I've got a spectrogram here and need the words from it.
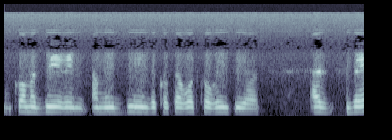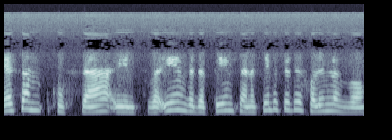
מקום אדיר עם עמודים וכותרות קורינטיות. אז, ויש שם קופסה עם צבעים ודפים שאנשים פשוט יכולים לבוא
